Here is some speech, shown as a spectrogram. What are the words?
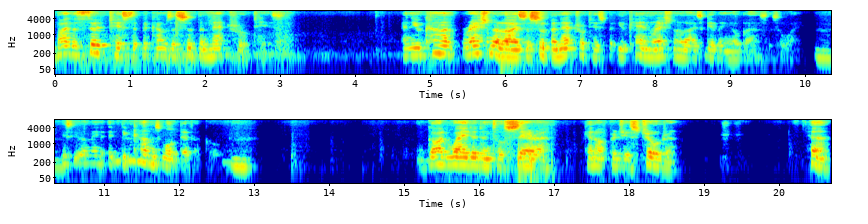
by the third test, it becomes a supernatural test. And you can't rationalize the supernatural test, but you can rationalize giving your glasses away. Mm. You see what I mean? It becomes more difficult. Mm. God waited until Sarah cannot produce children.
